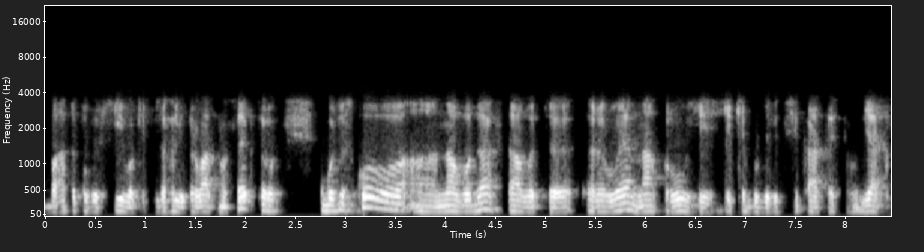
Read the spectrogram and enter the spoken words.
багатоповерхівок і взагалі приватного сектору, обов'язково е, на водах ставити реле напруги, яке буде відсікати як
